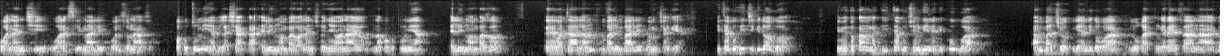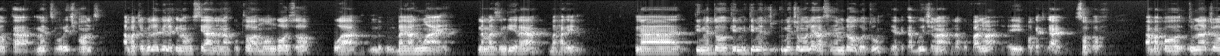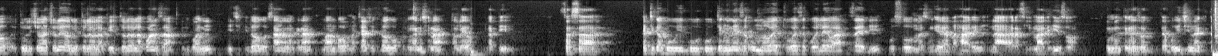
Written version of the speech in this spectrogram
wananchi wa rasilimali walizonazo kwa kutumia bila shaka elimu ambayo wananchi wenyewe wanayo na kwa kutumia elimu ambazo e, wataalam mbalimbali wamechangia. Kitabu hichi kidogo kimetokana na kitabu chengine kikubwa ambacho kiliandikwa kwa lugha ya Kiingereza na Dr. Matthew Richmond ambacho vile vile kinahusiana na kutoa mwongozo wa bayoanuai na mazingira ya baharini na kimeto- kime- kime- sehemu ndogo tu ya kitabu hicho na, na kufanywa hii pocket guide sort of, ambapo tunacho tulichonacho leo ni toleo la pili. Toleo la kwanza ilikuwa ni hichi kidogo sana na kina mambo machache kidogo kulinganisha na toleo la pili. Sasa katika ku- ku- kutengeneza umma wetu uweze kuelewa zaidi kuhusu mazingira ya bahari na rasilimali hizo, kimetengenezwa kitabu hichi na kita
